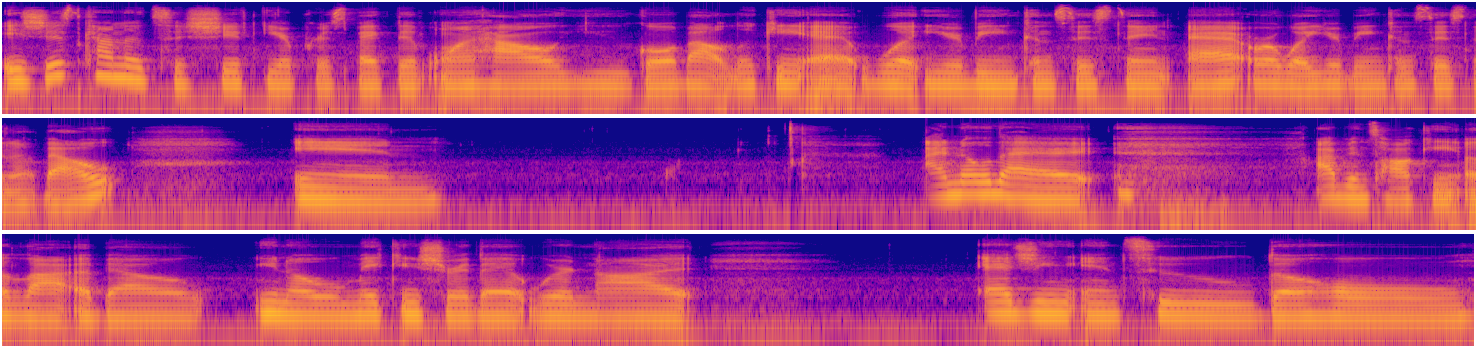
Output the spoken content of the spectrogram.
It's just kind of to shift your perspective on how you go about looking at what you're being consistent at or what you're being consistent about. And I know that I've been talking a lot about, you know, making sure that we're not edging into the whole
